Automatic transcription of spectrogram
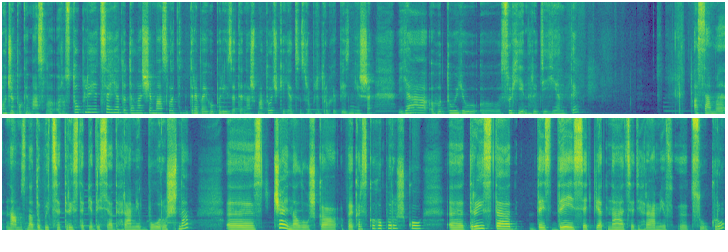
Отже, поки масло розтоплюється, я додала ще масло, треба його порізати на шматочки, я це зроблю трохи пізніше. Я готую е, сухі інгредієнти. А саме нам знадобиться 350 грамів борошна, е, чайна ложка пекарського порошку, е, 300 десь 10-15 грамів е, цукру.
